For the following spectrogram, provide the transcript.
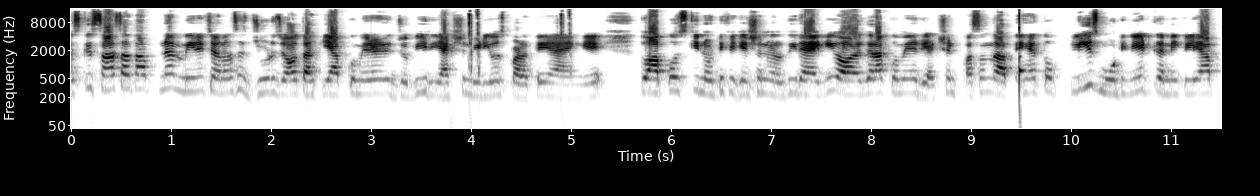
इसके साथ साथ आप ना मेरे चैनल से जुड़ जाओ ताकि आपको मेरे जो भी रिएक्शन वीडियोस पढ़ते आएँगे तो आपको उसकी नोटिफिकेशन मिलती रहेगी और अगर आपको मेरे रिएक्शन पसंद आते हैं तो प्लीज़ मोटिवेट करने के लिए आप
